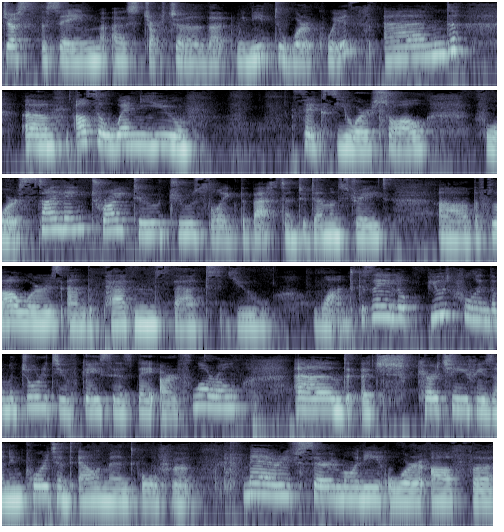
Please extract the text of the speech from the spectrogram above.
just the same uh, structure that we need to work with. And um, also when you fix your shawl for styling, try to choose like the best and to demonstrate uh, the flowers and the patterns that you want. Because they look beautiful in the majority of cases. They are floral and a kerchief is an important element of a marriage ceremony or of uh,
